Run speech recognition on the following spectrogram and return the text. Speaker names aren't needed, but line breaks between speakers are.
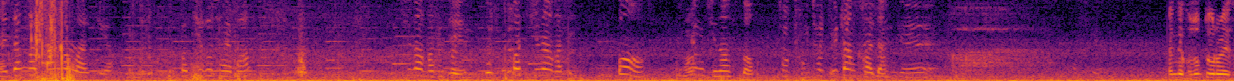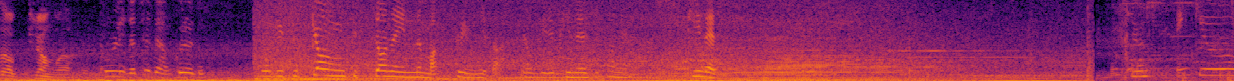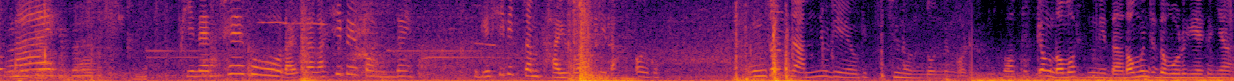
아니 딴, 거, 딴 걸로 할게요. 오빠 지도 잘 봐? 지나갔지? 오빠 지나갔지? 오빠 국경 지났어.
저 경찰
일단 가자.
근데 고속도로에서 필요한 거야.
돌리자 최대한 그래도. 여기 국경 직전에 있는 마트입니다. 여기 비넷이 파네요 비넷. 땡큐 바이 비넷 최소 날짜가 10일권인데 그게 12.4유로 합니다. 어이구. 운전자 앞유리에 여기 붙여놓는 놓는 거를. 와 국경 넘었습니다. 넘은지도 모르게 그냥.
